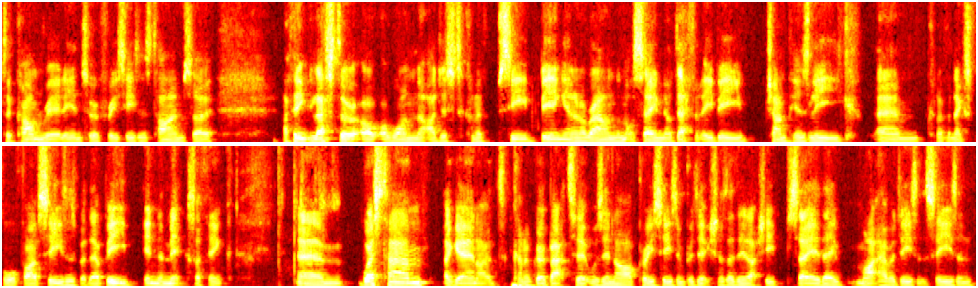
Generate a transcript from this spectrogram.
to come really in two or three seasons time. So I think Leicester are, are, one that I just kind of see being in and around. I'm not saying they'll definitely be Champions League um, kind of the next four or five seasons, but they'll be in the mix. I think. Um, West Ham again, I'd kind of go back to it was in our pre-season predictions. I did actually say they might have a decent season.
